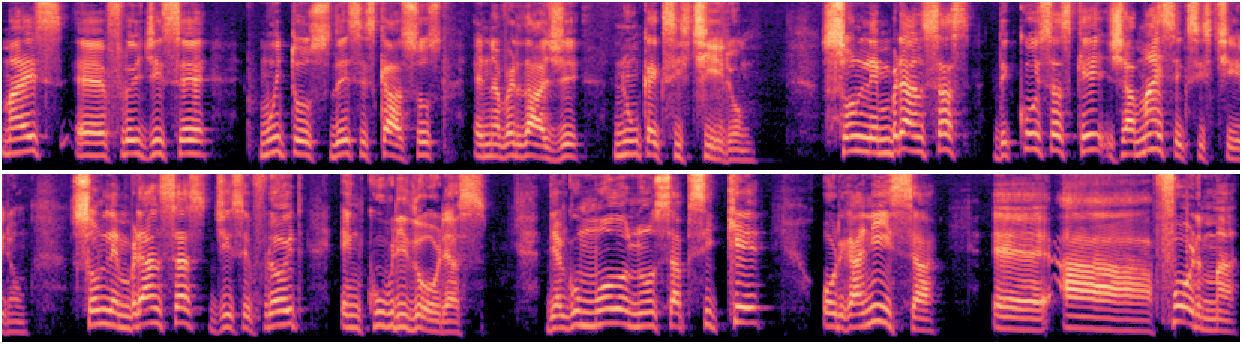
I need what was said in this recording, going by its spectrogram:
mas eh, Freud disse muitos desses casos, eh, na verdade, nunca existiram. São lembranças de coisas que jamais existiram. São lembranças, disse Freud, encubridoras. De algum modo, nossa psique organiza eh, a forma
